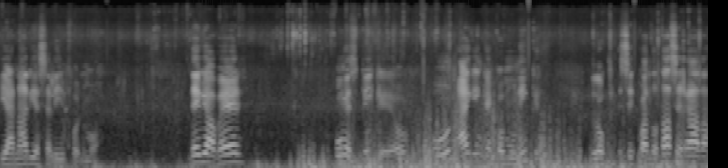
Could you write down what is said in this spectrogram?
y a nadie se le informó. Debe haber un speaker o alguien que comunique cuando está cerrada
